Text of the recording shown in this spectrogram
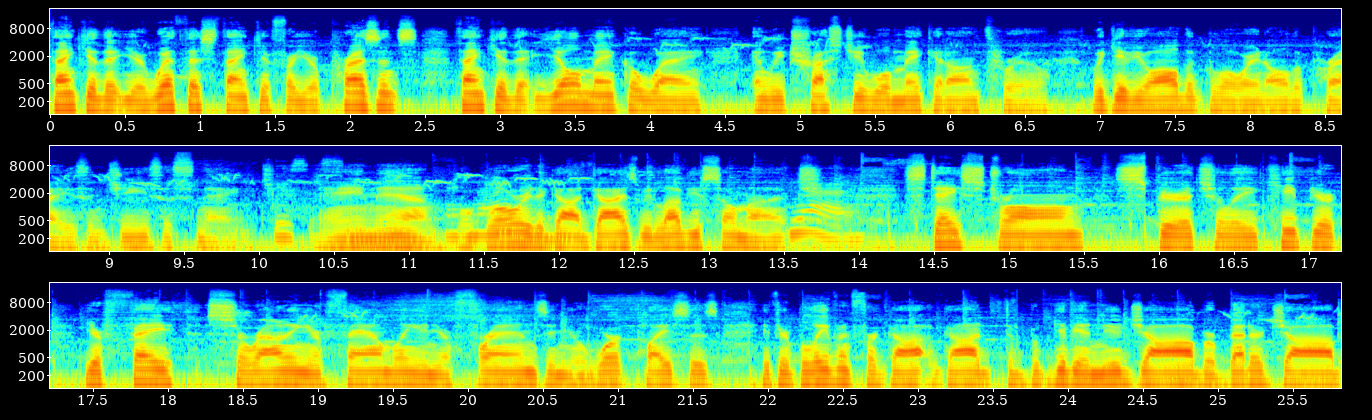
Thank you that you're with us. Thank you for your presence. Thank you that you'll make a way, and we trust you will make it on through. We give you all the glory and all the praise in Jesus' name. Jesus Amen. name. Well, glory to God. Guys, we love you so much. Yes. Stay strong spiritually. Keep your, your faith surrounding your family and your friends and your workplaces. If you're believing for God, God to give you a new job or better job,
